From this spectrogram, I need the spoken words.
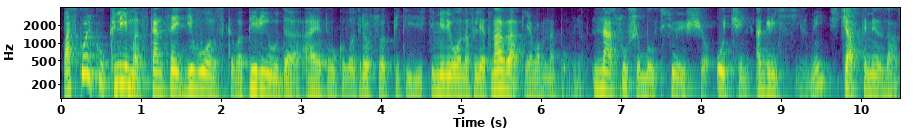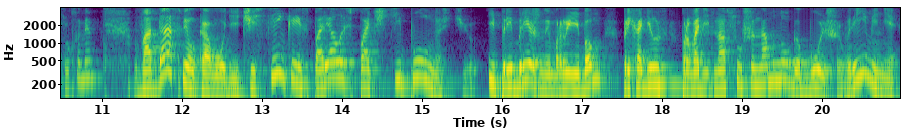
Поскольку климат в конце Дивонского периода, а это около 350 миллионов лет назад, я вам напомню, на суше был все еще очень агрессивный, с частыми засухами, вода с мелководья частенько испарялась почти полностью, и прибрежным рыбам приходилось проводить на суше намного больше времени,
